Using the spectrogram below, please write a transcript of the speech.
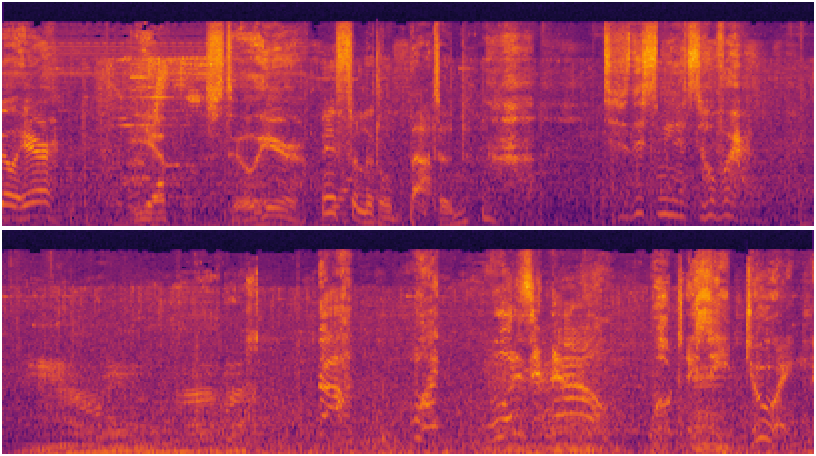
still here? Yep, still here. If a little battered, Does this mean it's over? Ah, what? What is it now? what is he doing?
